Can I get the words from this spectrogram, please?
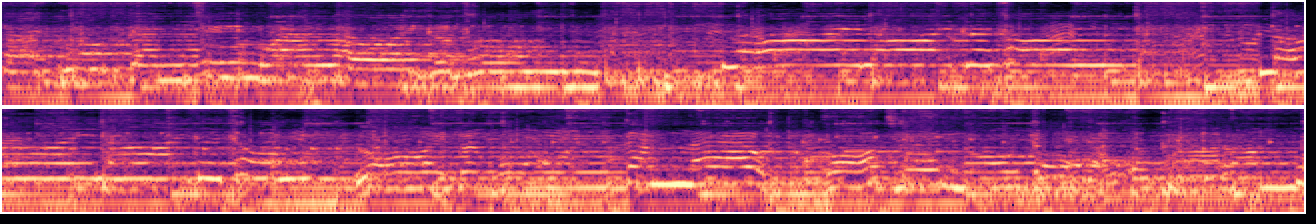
สาดลูกกันทิ้งวันลอยกระทงลอยลอยกระทงลอยลอยกระทงลอยกระทงกันแล้ว ขอเชิญน้องแก้วออกมารำว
